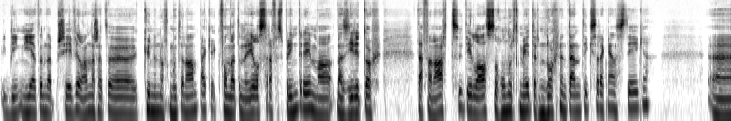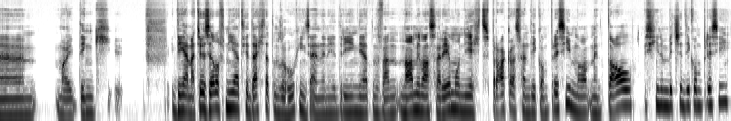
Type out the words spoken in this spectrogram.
ik denk niet dat hij dat per se veel anders had eh, kunnen of moeten aanpakken. Ik vond dat hem een hele straffe sprinter heeft, maar dan zie je toch dat Van Aert die laatste 100 meter nog een tand extra kan steken. Ehm, maar ik denk, ik denk dat Mathieu zelf niet had gedacht dat hem zo goed ging zijn in de E3. Ik denk dat hem van na Milan Sanremo niet echt sprake was van decompressie, maar mentaal misschien een beetje decompressie.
